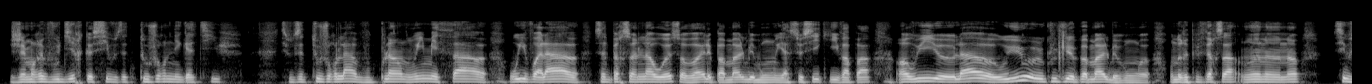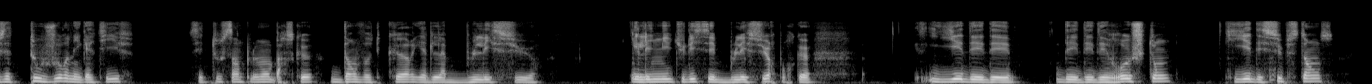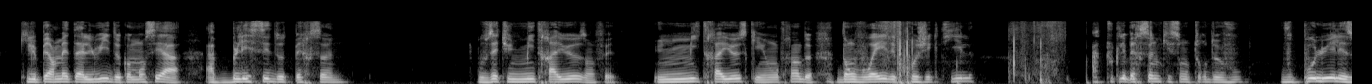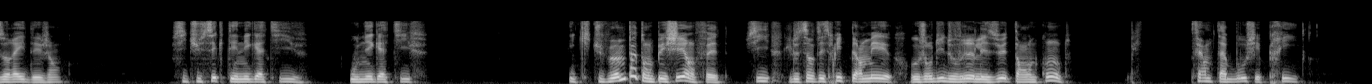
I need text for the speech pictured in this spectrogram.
J'aimerais vous dire que si vous êtes toujours négatif, si vous êtes toujours là à vous plaindre, oui, mais ça, euh, oui, voilà, euh, cette personne-là, ouais, ça va, elle est pas mal, mais bon, il y a ceci qui va pas. Ah oui, euh, là, oui, le truc est pas mal, mais bon, on aurait pu faire ça. Non, non, non. Si vous êtes toujours négatif, c'est tout simplement parce que dans votre cœur, il y a de la blessure. Et l'ennemi utilise ces blessures pour que il y ait des, des, des, des rejetons qu'il y ait des substances qui lui permettent à lui de commencer à, blesser d'autres personnes. Vous êtes une mitrailleuse en fait. Une mitrailleuse qui est en train de, d'envoyer des projectiles à toutes les personnes qui sont autour de vous. Vous polluez les oreilles des gens. Si tu sais que tu es négative ou négatif, et que tu peux même pas t'empêcher en fait. Si le Saint-Esprit te permet aujourd'hui d'ouvrir les yeux et de t'en rendre compte, ferme ta bouche et prie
